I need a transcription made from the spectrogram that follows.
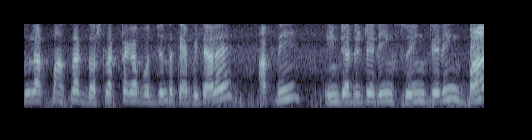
দু লাখ, পাঁচ লাখ, দশ লাখ টাকা পর্যন্ত ক্যাপিটালে আপনি ইন্টারডে ট্রেডিং সুইং ট্রেডিং বা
